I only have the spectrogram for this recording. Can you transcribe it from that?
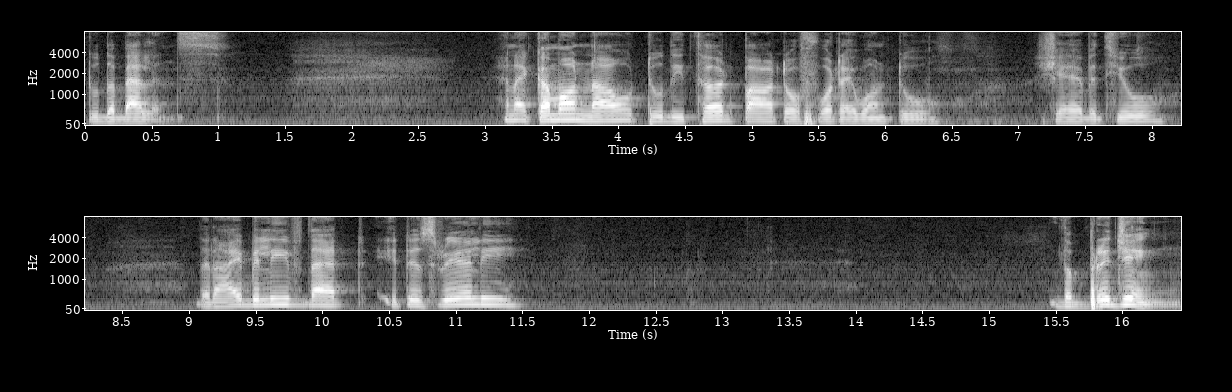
to the balance. And I come on now to the third part of what I want to share with you that I believe that it is really the bridging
